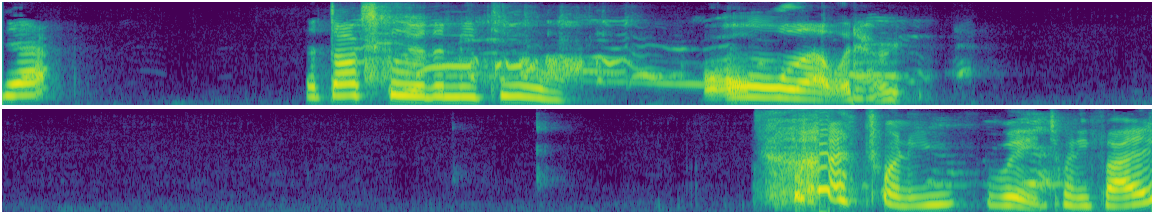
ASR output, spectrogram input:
that. That dog's cooler than me too. Oh, that would hurt. Twenty. Wait, twenty-five?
